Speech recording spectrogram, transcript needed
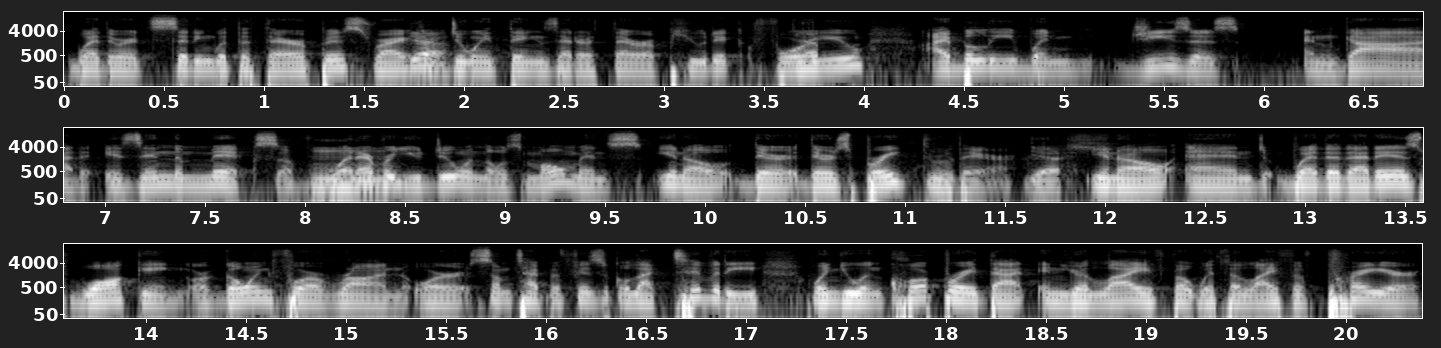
whether it's sitting with the therapist, right, yeah. or doing things that are therapeutic for yep. you, I believe when Jesus and God is in the mix of mm-hmm. whatever you do in those moments, you know, there there's breakthrough there. Yes. You know, and whether that is walking or going for a run or some type of physical activity, when you incorporate that in your life, but with a life of prayer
